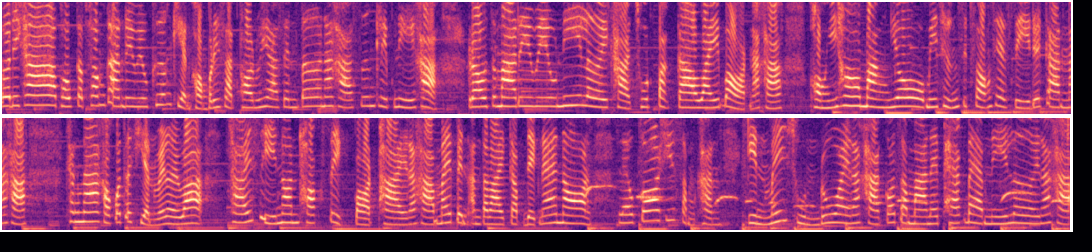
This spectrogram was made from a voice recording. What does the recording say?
สวัสดีค่ะ พบกับช่องการรีวิวเครื่องเขียนของบริษัทพรวิทยาเซ็นเตอร์นะคะ ซึ่งคลิปนี้ค่ะ เราจะมารีวิวนี่เลยค่ะ ชุดปากกาไว้บอร์ดนะคะ ของยี่ห้อมังโยมีถึง 12 เฉดสีด้วยกันนะคะ ข้างหน้าเขาก็จะเขียนไว้เลยว่า ใช้สีนอนท็อกซิกปลอดภัยนะคะ ไม่เป็นอันตรายกับเด็กแน่นอน แล้วก็ที่สำคัญกลิ่นไม่ฉุนด้วยนะคะ ก็จะมาในแพ็คแบบนี้เลยนะคะ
